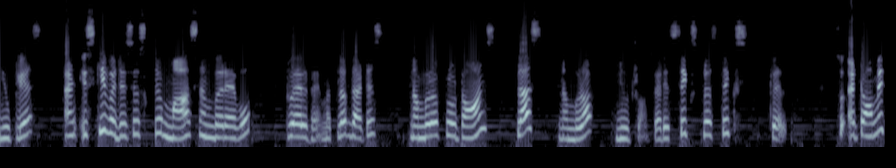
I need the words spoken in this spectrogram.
न्यूक्लियस एंड इसकी वजह से उसका जो मास नंबर है वो 12 है। मतलब that is number of protons plus number of neutrons that is 6 plus 6 12 so atomic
